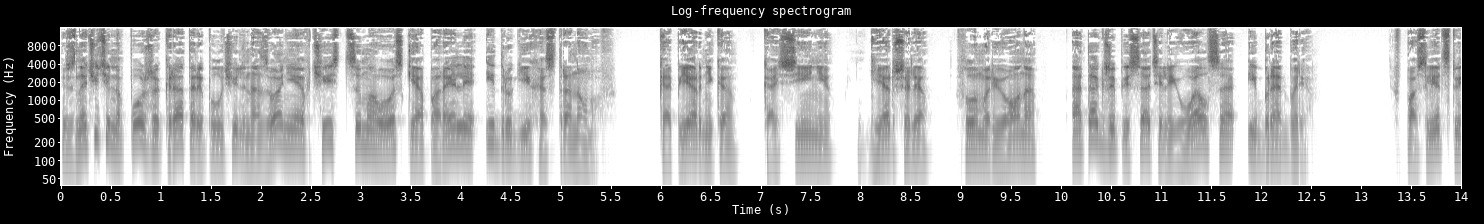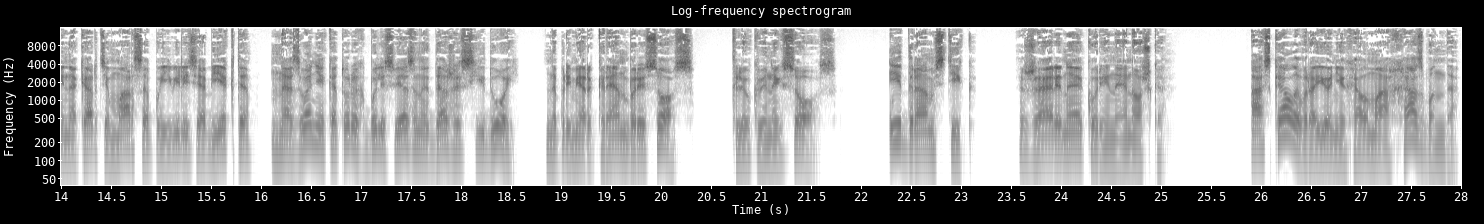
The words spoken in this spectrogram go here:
Значительно позже кратеры получили название в честь самого Скиапарелли и других астрономов — Коперника, Кассини, Гершеля, Фламариона, а также писателей Уэллса и Брэдбери. Впоследствии на карте Марса появились объекты, названия которых были связаны даже с едой, например, кренбери сос, клюквенный соус, и драмстик, жареная куриная ножка. А скалы в районе холма Хасбанда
